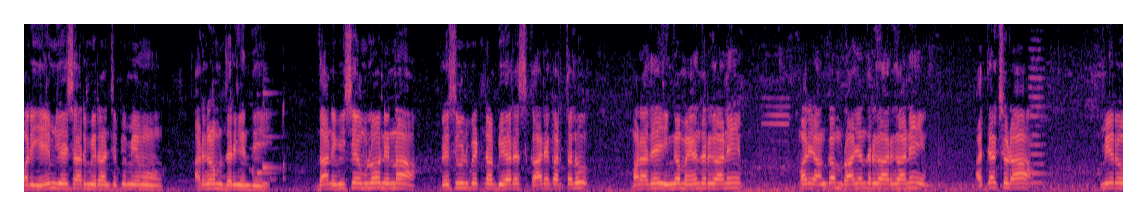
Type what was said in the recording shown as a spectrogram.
మరి ఏం చేశారు మీరు అని చెప్పి మేము అడగడం జరిగింది. దాని విషయంలో నిన్న ప్రెస్ మీట్ పెట్టిన బీఆర్ఎస్ కార్యకర్తలు మరి అదే ఇంగ మహేందర్ కానీ మరి అంకం రాజేందర్ గారు కానీ అధ్యక్షుడా మీరు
